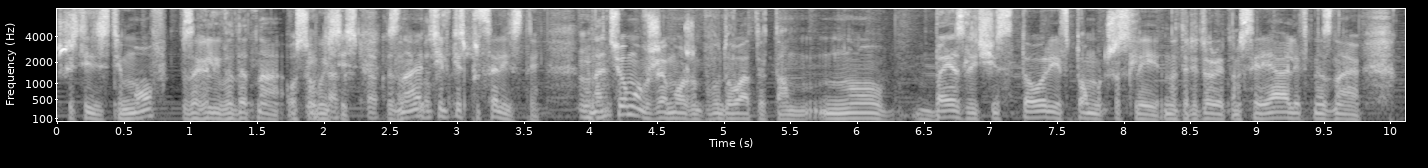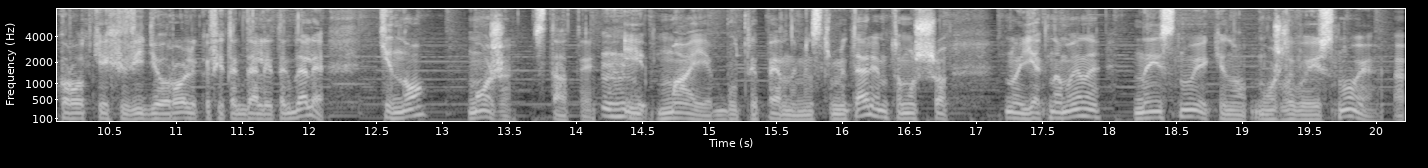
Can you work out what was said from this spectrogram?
60 мов, взагалі видатна особистість, Ну, так, так, знають безперечно. тільки спеціалісти. Мгм. На цьому вже можна побудувати там ну безліч історій, в тому числі на території там серіалів, не знаю, коротких відеороликів і так далі. І так далі. Кіно може стати Мгм. і має бути певним інструментарієм, тому що, ну як на мене, не існує кіно, можливо, існує, е,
